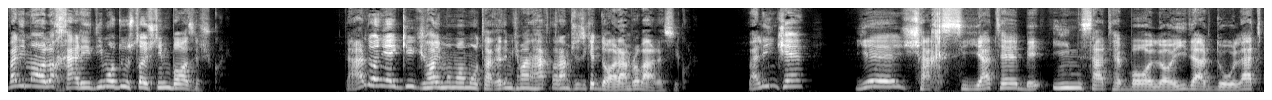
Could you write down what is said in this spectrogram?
ولی ما حالا خریدیم و دوست داشتیم بازش کنیم. در دنیای گیگ های ما ما معتقدیم که من حق دارم چیزی که دارم رو بررسی کنم. ولی اینکه یه شخصیت به این سطح بالایی در دولت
